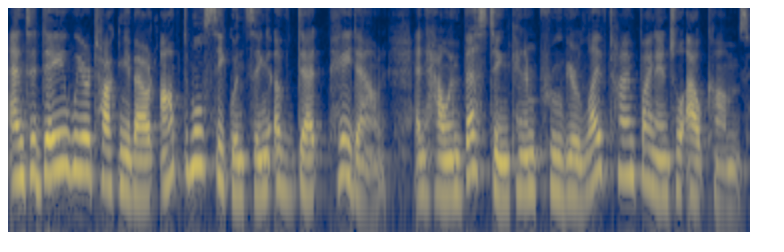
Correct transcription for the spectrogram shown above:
and today we are talking about optimal sequencing of debt paydown and how investing can improve your lifetime financial outcomes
